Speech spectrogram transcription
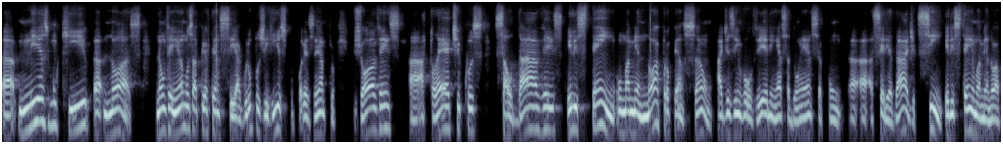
ah, mesmo que nós não venhamos a pertencer a grupos de risco, por exemplo, jovens, atléticos, saudáveis, eles têm uma menor propensão a desenvolverem essa doença com a, a, seriedade? Sim, eles têm uma menor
